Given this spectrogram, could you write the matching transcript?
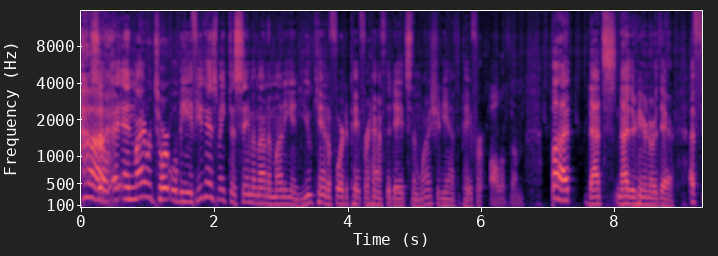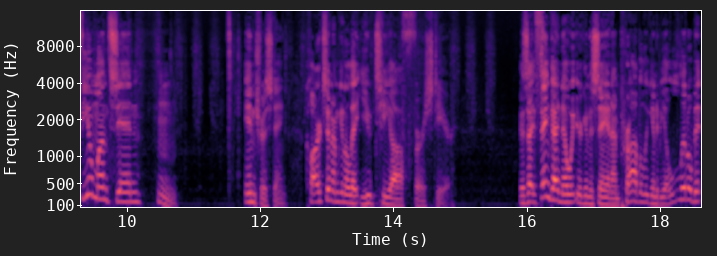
so, and my retort will be: if you guys make the same amount of money and you can't afford to pay for half the dates, then why should he have to pay for all of them? But that's neither here nor there. A few months in, hmm, interesting. Clarkson, I'm going to let you tee off first here because I think I know what you're going to say, and I'm probably going to be a little bit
